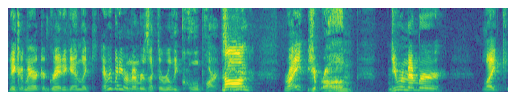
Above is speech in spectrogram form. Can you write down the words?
make America great again, like everybody remembers like the really cool parts. So you Wrong. right? You're wrong. You remember like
